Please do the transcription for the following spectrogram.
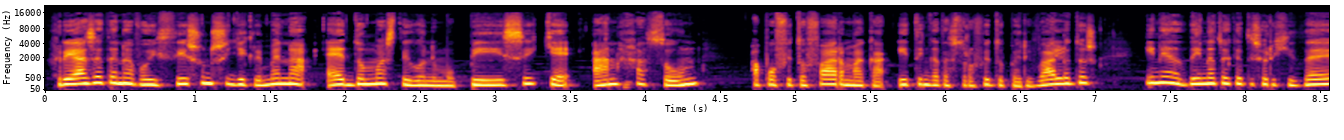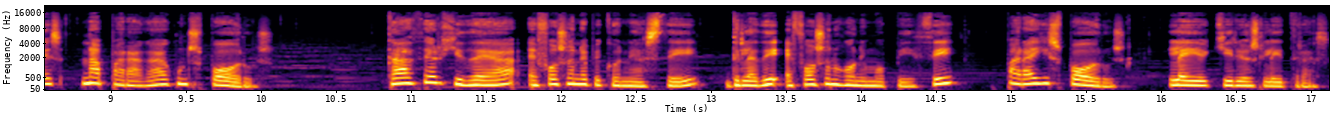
Χρειάζεται να βοηθήσουν συγκεκριμένα έντομα στη γονιμοποίηση και αν χαθούν από φυτοφάρμακα ή την καταστροφή του περιβάλλοντος, είναι αδύνατο για τις ορχιδέες να παραγάγουν σπόρους. Κάθε ορχιδέα, εφόσον επικονιαστεί, δηλαδή εφόσον γονιμοποιηθεί, παράγει σπόρους, λέει ο κύριος Λίτρας.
